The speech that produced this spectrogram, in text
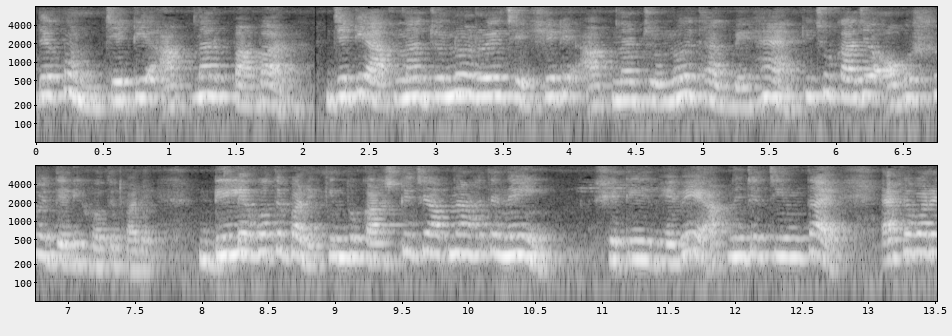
দেখুন, যেটি আপনার পাবার, যেটি আপনার জন্য রয়েছে, সেটি আপনার জন্যই থাকবে। হ্যাঁ কিছু কাজে অবশ্যই দেরি হতে পারে। ডিলে হতে পারে, কিন্তু কাজটি যে আপনার হাতে নেই, সেটি ভেবে আপনি যে চিন্তায় একেবারে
